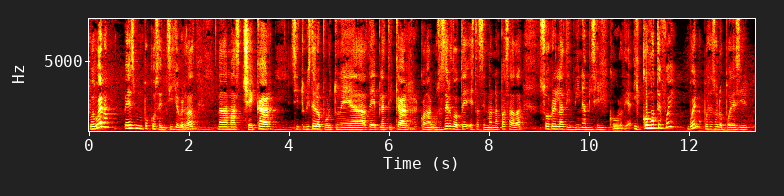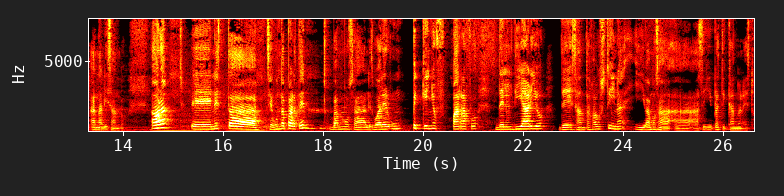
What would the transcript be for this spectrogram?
pues bueno, es un poco sencillo, ¿verdad? Nada más checar si tuviste la oportunidad de platicar con algún sacerdote esta semana pasada sobre la divina misericordia. ¿Y cómo te fue? Bueno, pues eso lo puedes ir analizando. Ahora, eh, en esta segunda parte, vamos a, les voy a leer un pequeño párrafo del diario de Santa Faustina y vamos a, seguir platicando en esto.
